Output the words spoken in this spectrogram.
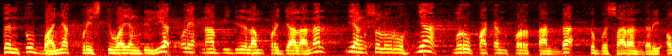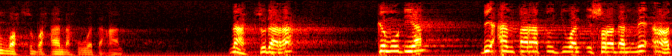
Tentu banyak peristiwa yang dilihat oleh Nabi di dalam perjalanan yang seluruhnya merupakan pertanda kebesaran dari Allah Subhanahu wa taala. Nah, saudara, kemudian di antara tujuan Isra dan Mi'raj,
